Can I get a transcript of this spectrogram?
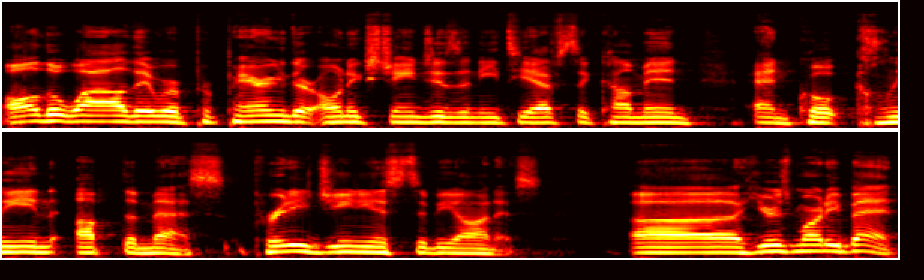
all the while they were preparing their own exchanges and ETFs to come in and, quote, clean up the mess. Pretty genius, to be honest. Uh, here's Marty Bent.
